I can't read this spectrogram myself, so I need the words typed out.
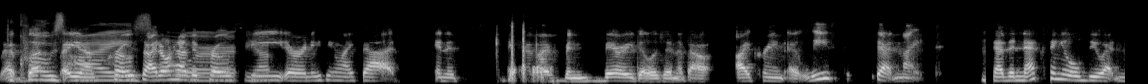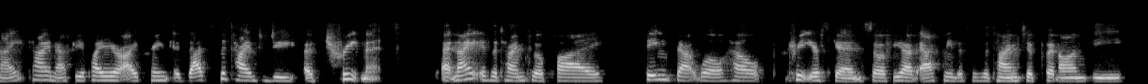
the crow's but, eyes. crow's, I don't or, have the crow's feet or anything like that, and it's because I've been very diligent about eye cream at least at night. Now, the next thing you'll do at nighttime after you apply your eye cream is that's the time to do a treatment at night is the time to apply things that will help treat your skin. So if you have acne, this is the time to put on the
